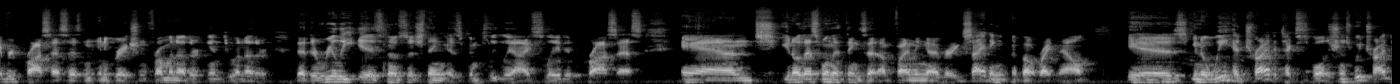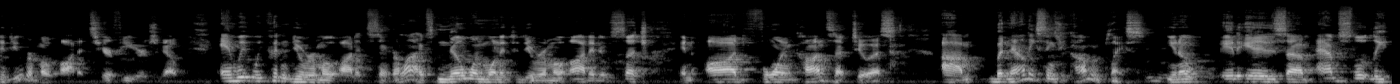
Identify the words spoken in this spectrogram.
every process has an integration from another into another. That there really is no such thing as a completely isolated process, and you know that's one of the things that I'm finding uh, very exciting about right now. Is you know we had tried at Texas Assurance, we tried to do remote audits here a few years ago, and we, we couldn't do remote audits to save our lives. No one wanted to do a remote audit. It was such an odd foreign concept to us. Um, but now these things are commonplace. You know, it is um, absolutely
